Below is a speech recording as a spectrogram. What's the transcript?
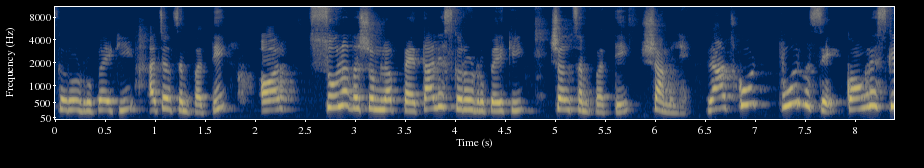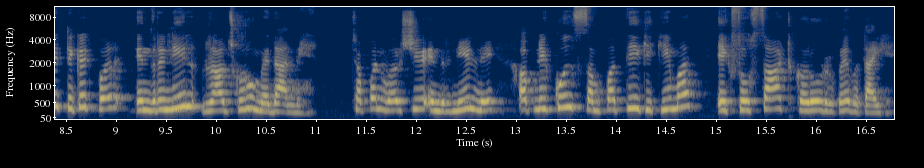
करोड़ रुपए की अचल संपत्ति और 16.45 करोड़ रुपए की चल संपत्ति शामिल है। राजकोट पूर्व से कांग्रेस के टिकट पर इंद्रनील राजगुरु मैदान में है। छप्पन वर्षीय इंद्रनील ने अपनी कुल संपत्ति की कीमत 160 करोड़ रुपए बताई है।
